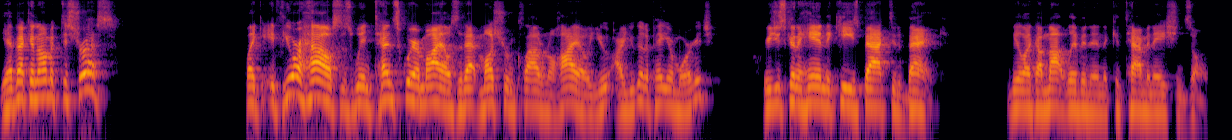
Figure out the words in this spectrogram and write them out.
You have economic distress. Like if your house is within 10 square miles of that mushroom cloud in Ohio, you are you going to pay your mortgage? Or are you just going to hand the keys back to the bank? Be like, I'm not living in the contamination zone.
